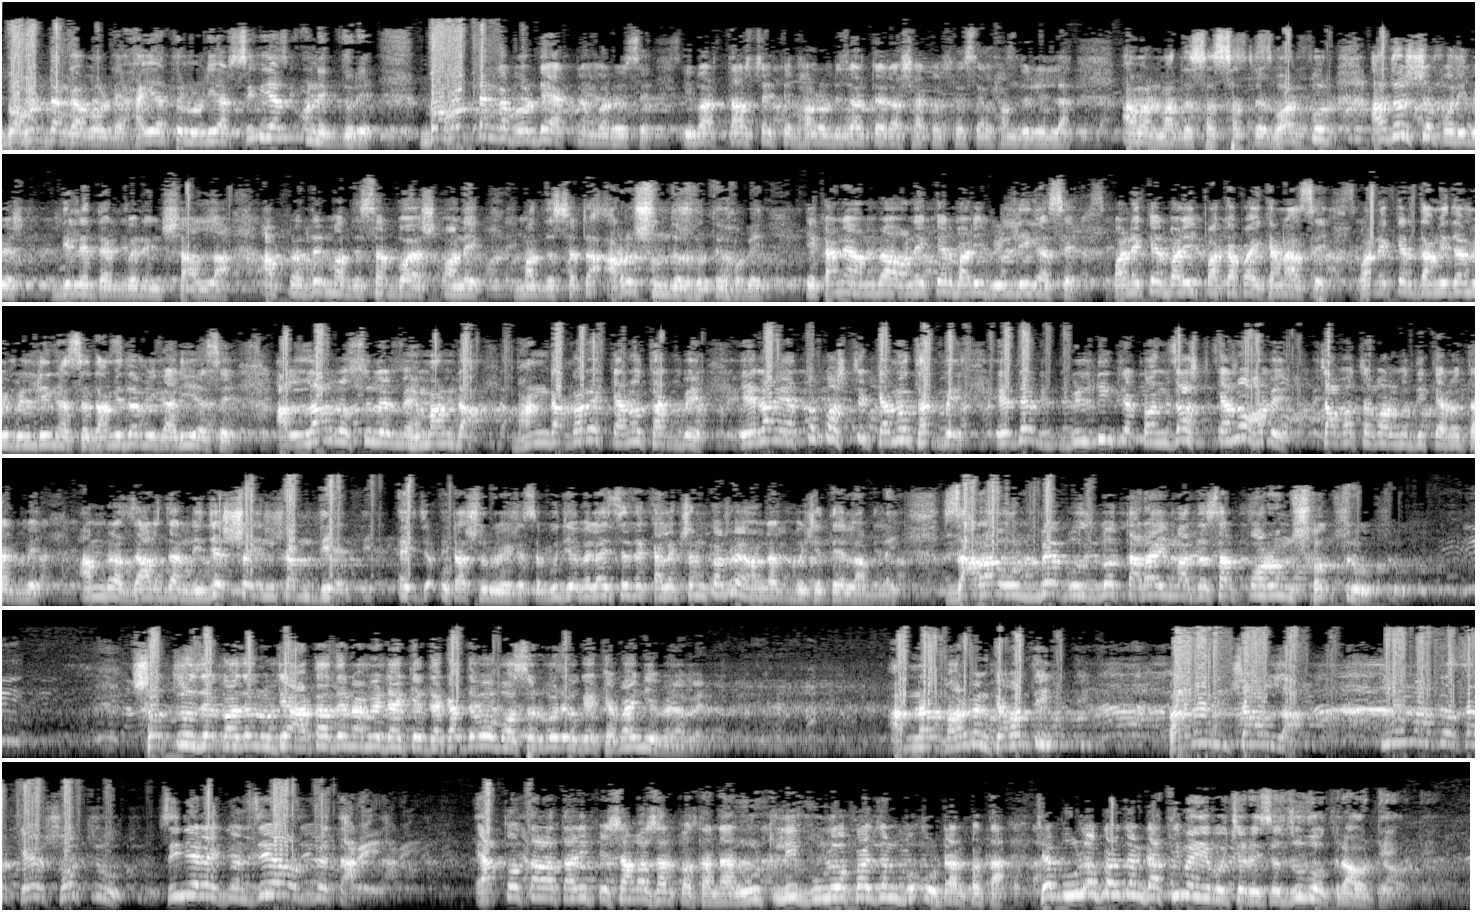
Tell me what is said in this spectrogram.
গহরডাঙ্গা বোর্ডে হাইয়াতুল উলিয়ার সিরিয়াল অনেক দূরে। গহরডাঙ্গা বোর্ডে এক নম্বর হয়েছে। এবার তার চাইতে ভালো রেজাল্টের আশা করতেছে, আলহামদুলিল্লাহ। আমার মাদ্রাসার ছাত্রে ভরপুর আদর্শ পরিবেশ গেলে দেখবেন ইনশাআল্লাহ। আপনাদের মাদ্রাসার বয়স অনেক। মাদ্রাসাটা আরও সুন্দর হতে হবে। এখানে আমরা অনেকের বাড়ি বিল্ডিং আছে, অনেকের বাড়ি পাকা পায়খানা আছে, অনেকের দামি দামি বিল্ডিং আছে, দামি দামি গাড়ি আছে। আল্লাহ রসুলের মেহমানরা ভাঙ্গা ঘরে কেন থাকবে? এরা এত কষ্টে কেন থাকবে? এদের বিল্ডিংটা কনজাস্ট কেন হবে? চাপা চাপার মধ্যে কেন থাকবে? আমরা যার যার নিজস্ব ইনকাম দিয়ে এই যে ওটা শুরু হয়ে গেছে। বুঝে ফেলাইছে যে কালেকশন করবে অনেক বেশিতে লাভ নেই। যারা উঠবে বুঝব তারাই মাদ্রাসার পরম শত্রু। শত্রু যে কজন উঠে আটা দেন, আমি ডাকে দেখা দেবো, বছর পরে ওকে খেপাই নিয়ে বেড়াবেন। আপনারা পারবেন খেপাতি? পারবেন ইনশাআল্লাহ। তুই মাদ্রাসার শত্রু? রাখবেন যে উঠবে তারে। এত তাড়াতাড়ি পেশা বাসার কথা না। উঠলি বুড়ো কয়জন ওঠার কথা। সে বুড়ো কয়জন গাথি মারিয়ে বসে রয়েছে, যুবকরা ওঠে।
